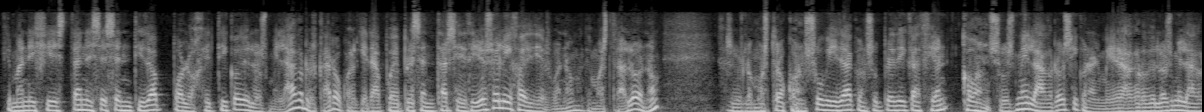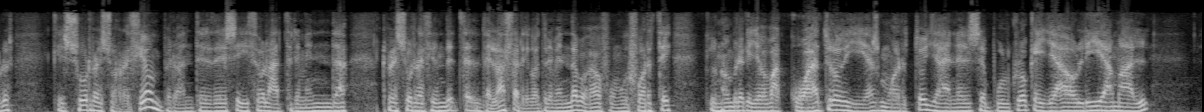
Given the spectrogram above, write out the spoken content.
que manifiestan ese sentido apologético de los milagros. Claro, cualquiera puede presentarse y decir, yo soy el Hijo de Dios. Bueno, demuéstralo, ¿no? Jesús lo mostró con su vida, con su predicación, con sus milagros y con el milagro de los milagros, que es su resurrección. Pero antes de eso hizo la tremenda resurrección de, Lázaro. Digo tremenda porque fue muy fuerte que un hombre que llevaba cuatro días muerto ya en el sepulcro, que ya olía mal,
